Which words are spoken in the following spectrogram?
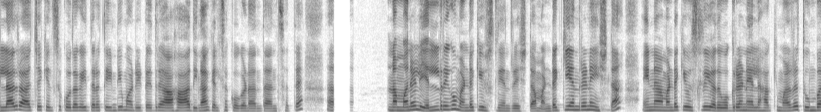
ಎಲ್ಲಾದರೂ ಆಚೆ ಕೆಲ್ಸಕ್ಕೆ ಹೋದಾಗ ಈ ಥರ ತಿಂಡಿ ಮಾಡಿಟ್ಟಿದ್ರೆ, ಆಹಾ, ದಿನ ಕೆಲ್ಸಕ್ಕೆ ಹೋಗೋಣ ಅಂತ ಅನಿಸುತ್ತೆ. ನಮ್ಮ ಮನೇಲಿ ಎಲ್ರಿಗೂ ಮಂಡಕ್ಕಿ ಹುಸ್ಲಿ ಅಂದರೆ ಇಷ್ಟ. ಮಂಡಕ್ಕಿ ಅಂದ್ರೇ ಇಷ್ಟ. ಇನ್ನು ಮಂಡಕ್ಕಿ ಹುಸ್ಲಿ ಅದು ಒಗ್ಗರಣೆ ಎಲ್ಲ ಹಾಕಿ ಮಾಡಿದ್ರೆ ತುಂಬಾ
